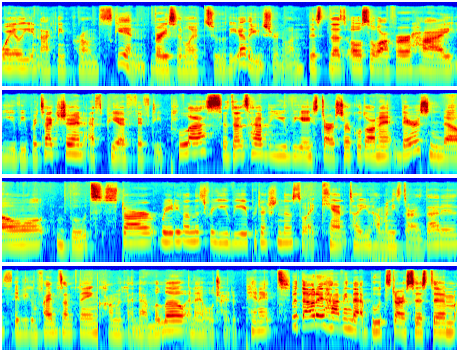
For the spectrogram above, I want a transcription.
oily, and acne-prone skin. Very similar to the other Eucerin one. This does also offer high UV protection, SPF 50 plus. It does have the UVA star circled on it. There's no Boots star rating on this for UVA protection though, so I can't tell you how many stars that is. If you can find something, comment that down below and I will try to pin it. Without it having that Boots star system,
